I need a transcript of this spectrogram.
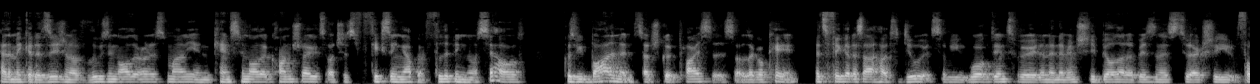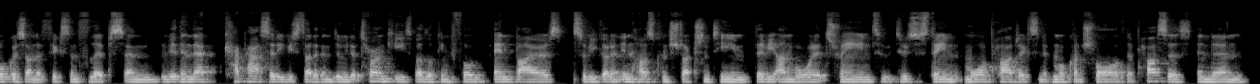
had to make a decision of losing all the earnest money and canceling all the contracts or just fixing up and flipping ourselves because we bought them at such good prices. So I was like, okay, let's figure this out how to do it. So we worked into it and then eventually built out a business to actually focus on the fix and flips. And within that capacity, we started then doing the turnkeys by looking for end buyers. So we got an in-house construction team that we onboarded, trained to, to sustain more projects and have more control of the process. And then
